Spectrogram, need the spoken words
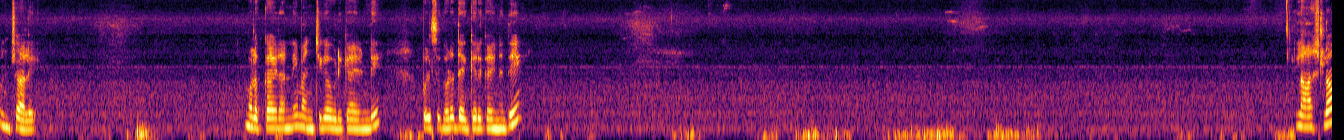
ఉంచాలి. ములక్కాయలన్నీ మంచిగా ఉడికాయండి. పులుసు కూడా దగ్గరికి అయినది లాస్ట్లో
